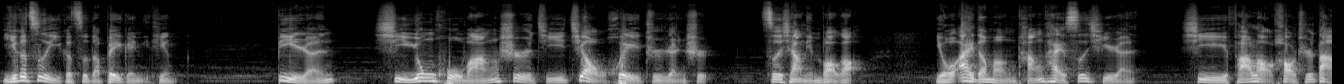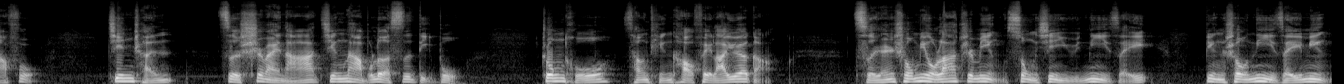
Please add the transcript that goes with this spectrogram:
一个字一个字的背给你听。鄙人系拥护王室及教会之人士，兹向您报告：有爱德蒙·唐泰斯其人，系法老号之大副，今臣自世外拿经那不勒斯底部，中途曾停靠费拉约港。此人受缪拉之命送信与逆贼。”并受逆贼命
